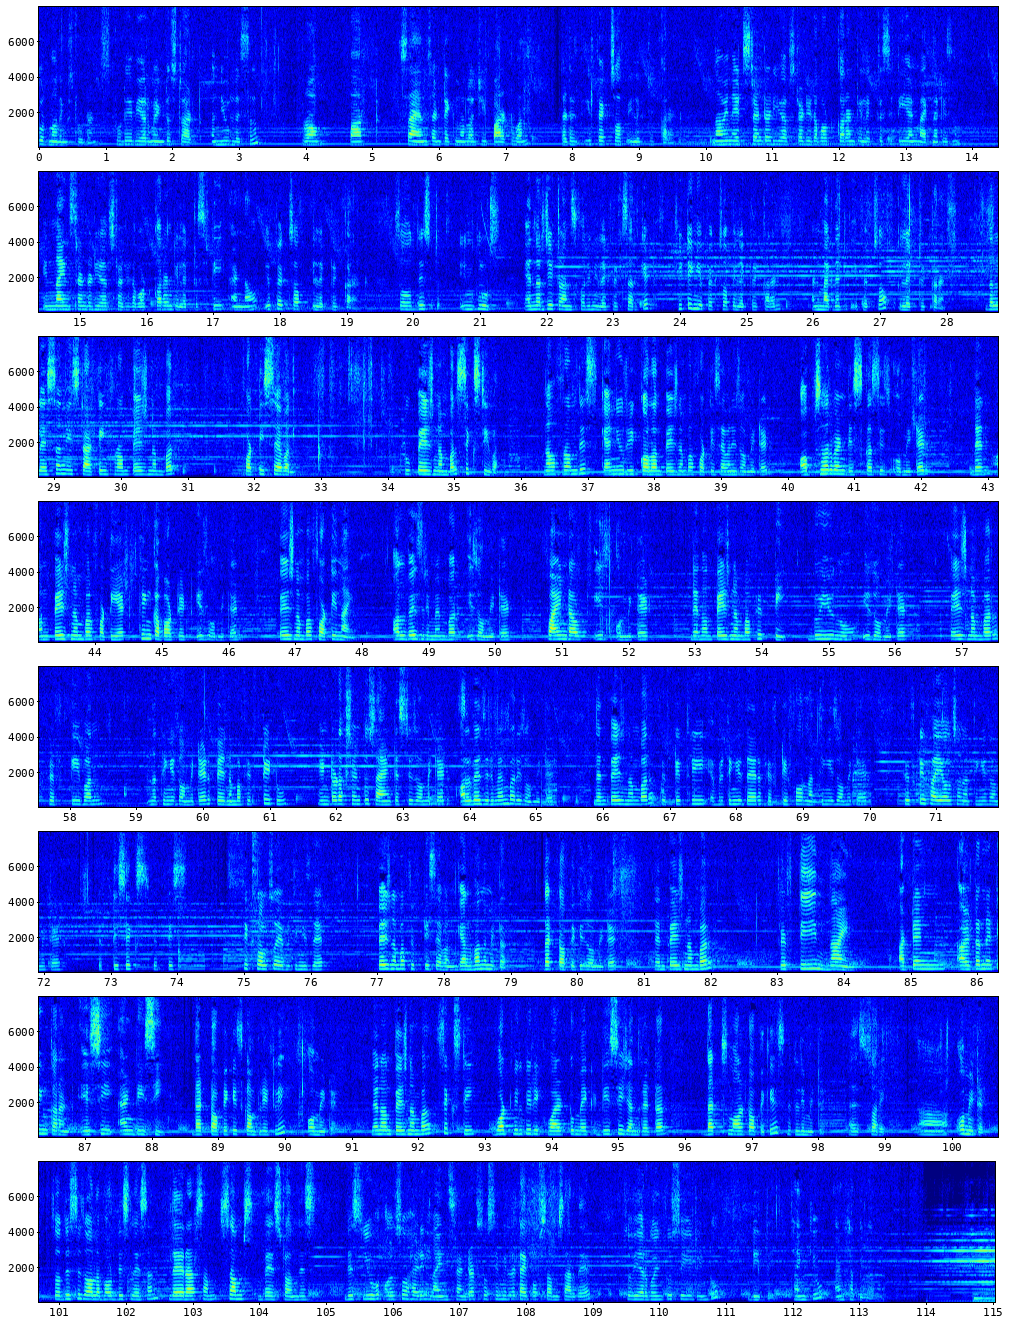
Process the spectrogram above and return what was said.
Good morning, students. Today we are going to start a new lesson from part Science and Technology, part 1, that is effects of electric current. Now, in 8th standard, you have studied about current, electricity, and magnetism. In 9th standard, you have studied about current, electricity, and now effects of electric current. So, this includes energy transfer in electric circuit, heating effects of electric current, and magnetic effects of electric current. The lesson is starting from page number 47 to page number 61. Now, from this, can you recall on page number 47 is omitted, observe and discuss is omitted, then on page number 48, think about it is omitted, page number 49, always remember is omitted, find out is omitted, then on page number 50, do you know is omitted, page number 51 nothing is omitted page number 52 introduction to scientist is omitted always remember is omitted then page number 53 everything is there 54 nothing is omitted fifty five also nothing is omitted 56 56 also everything is there page number fifty seven galvanometer that topic is omitted then page number 59 alternating current AC and DC that topic is completely omitted. Then on page number 60 what will be required to make DC generator? That small topic is limited uh, sorry uh, omitted. So this is all about this lesson. There are some sums based on this. This you also had in 9th standard so similar type of sums are there. So we are going to see it into detail. Thank you and happy learning Thank you.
